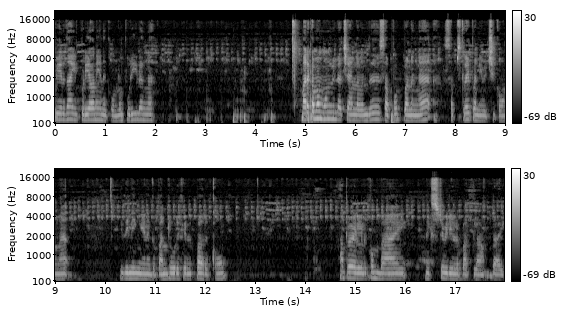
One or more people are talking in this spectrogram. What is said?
பேர் தான் இப்படியான்னு எனக்கு ஒன்றும் புரியலங்க. மறக்காமல் மூணுநிலா சேனலை வந்து சப்போர்ட் பண்ணுங்கள் சப்ஸ்கிரைப் பண்ணி வச்சுக்கோங்க. இது நீங்கள் எனக்கு பண்ணுற ஒரு ஹெல்ப்பாக இருக்கும். அப்புறம் எல்லாருக்கும் பாய் நெக்ஸ்ட் வீடியோவில் பார்க்கலாம். பாய்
